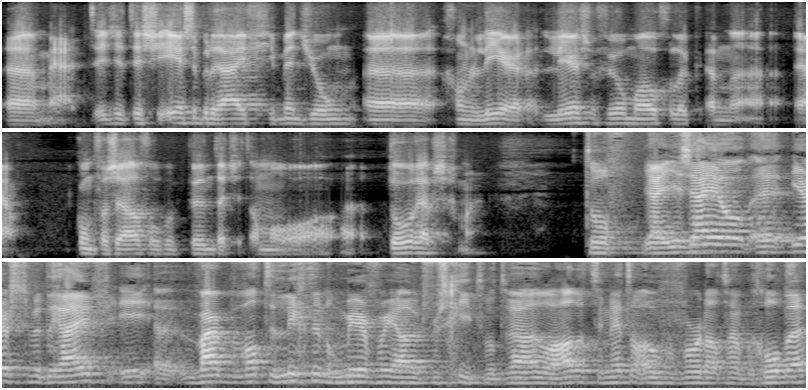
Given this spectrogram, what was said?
Uh, maar ja, het, het, is je eerste bedrijf, je bent jong. Uh, gewoon leren. Leer zoveel mogelijk. En ja, komt vanzelf op het punt dat je het allemaal door hebt, zeg maar. Tof. Ja, je zei al, eerste bedrijf. waar, wat ligt er nog meer voor jou het verschiet? Want we hadden het er net al over voordat we begonnen.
